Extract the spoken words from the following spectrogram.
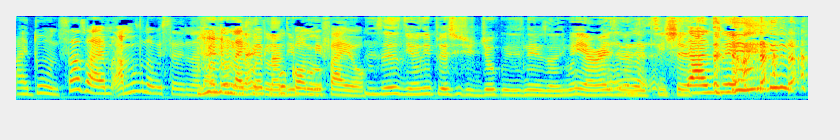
I don't. So that's why I'm, I'm even always telling that I don't like, Like when people call me fire. He says the only place you should joke with his name is when you're writing on a t-shirt. That's it.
